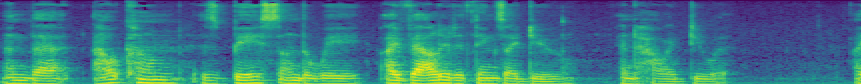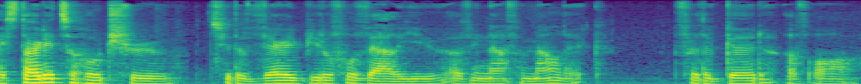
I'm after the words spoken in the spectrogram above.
and that outcome is based on the way I value the things I do and how I do it. I started to hold true to the very beautiful value of Enough Inafamalik for the good of all.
